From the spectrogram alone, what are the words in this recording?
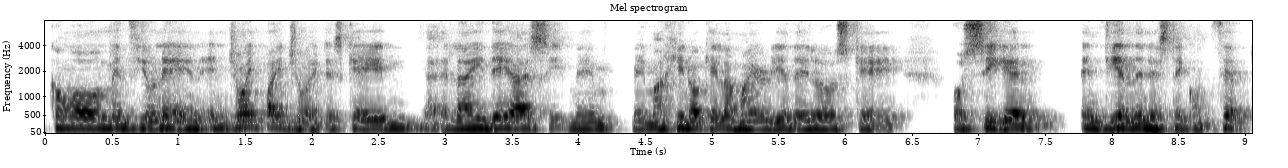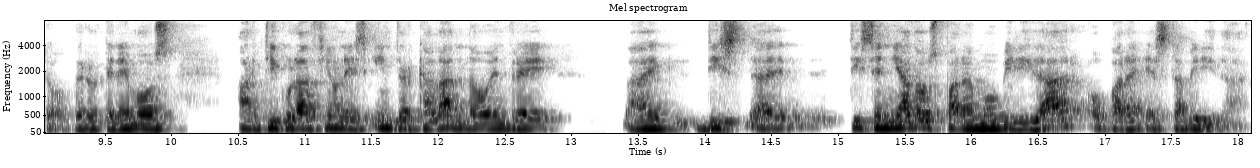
como mencioné, en, joint by joint, es que eh, la idea, es, me, me, imagino que la mayoría de los que os siguen entienden este concepto, pero tenemos articulaciones intercalando entre eh, eh, diseñados para movilidad o para estabilidad,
